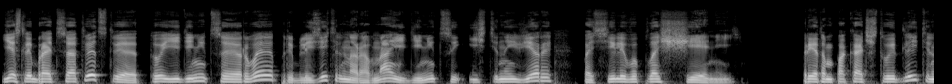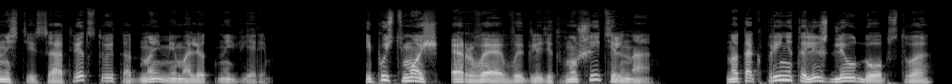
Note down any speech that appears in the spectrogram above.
Если брать соответствие, то единица РВ приблизительно равна единице истинной веры по силе воплощений. При этом по качеству и длительности соответствует одной мимолетной вере. И пусть мощь РВ выглядит внушительно, но так принято лишь для удобства.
